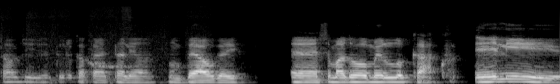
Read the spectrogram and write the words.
tal de do campeonato italiano, um belga aí, é, chamado Romelu Lukaku. Ele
